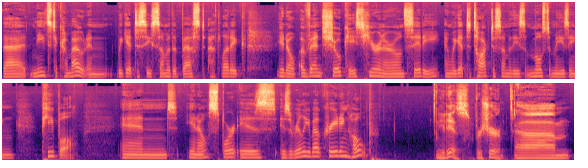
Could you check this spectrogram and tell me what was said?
that needs to come out and we get to see some of the best athletic you know events showcased here in our own city and we get to talk to some of these most amazing people and you know sport is is really about creating hope it is for sure um,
